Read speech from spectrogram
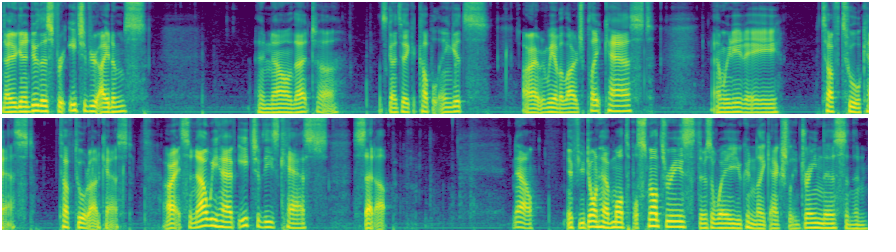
Now you're going to do this for each of your items. And now that uh, it's going to take a couple ingots. All right, we have a large plate cast, and we need a tough tool cast, tough tool rod cast. All right, so now we have each of these casts set up. Now, if you don't have multiple smelteries, there's a way you can like actually drain this and then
